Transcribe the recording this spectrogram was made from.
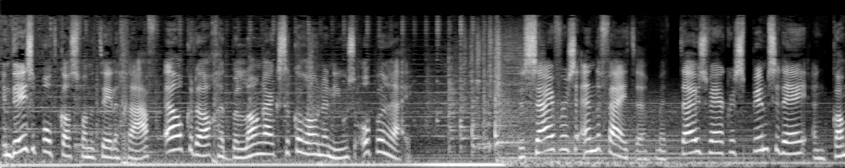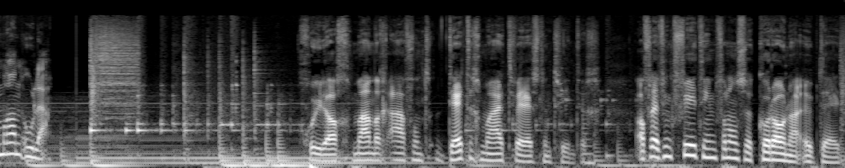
In deze podcast van de Telegraaf elke dag het belangrijkste coronanieuws op een rij. De cijfers en de feiten met thuiswerkers Pim CD en Kamran Oela. Goeiedag, maandagavond 30 maart 2020. Aflevering 14 van onze corona-update.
